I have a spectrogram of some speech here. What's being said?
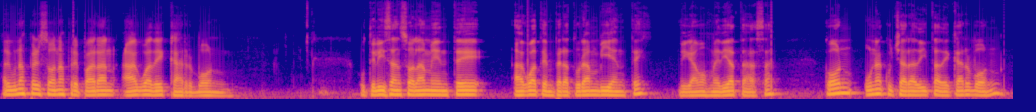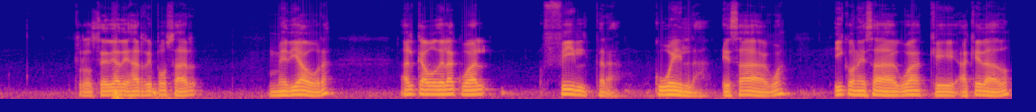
Algunas personas preparan agua de carbón. Utilizan solamente agua a temperatura ambiente, digamos media taza, con una cucharadita de carbón. Procede a dejar reposar media hora, al cabo de la cual filtra, cuela esa agua y con esa agua que ha quedado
